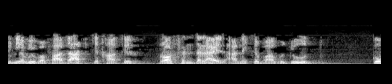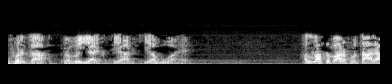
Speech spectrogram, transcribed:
دنیاوی وفادات کی خاطر روشن دلائل آنے کے باوجود کفر کا رویہ اختیار کیا ہوا ہے۔ اللہ تبارک و تعالیٰ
